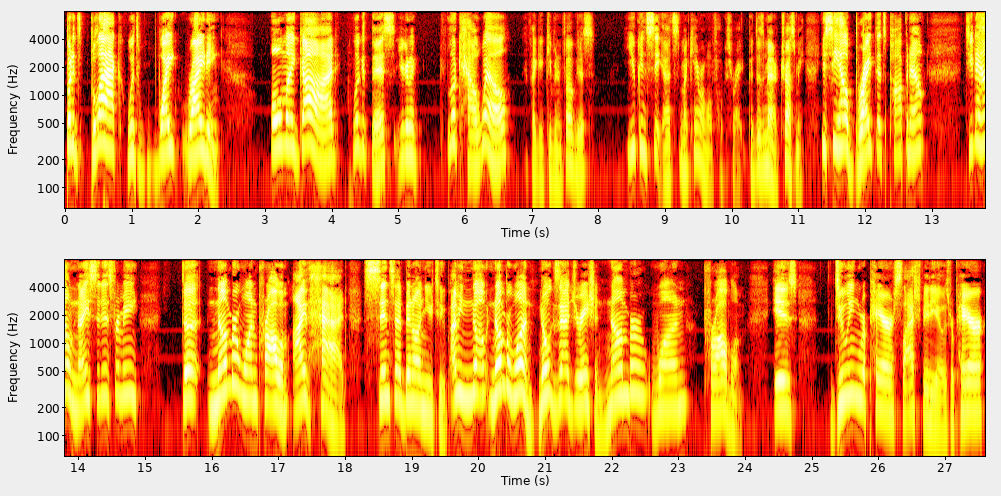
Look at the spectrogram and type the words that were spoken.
But it's black with white writing. Oh my God! Look at this. You're gonna look how well, if I could keep it in focus, you can see. That's my camera won't focus right, but it doesn't matter. Trust me. You see how bright that's popping out? Do you know how nice it is for me? The number one problem I've had since I've been on YouTube. I mean, no, number one, no exaggeration. Number one problem is doing repair slash videos, repair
